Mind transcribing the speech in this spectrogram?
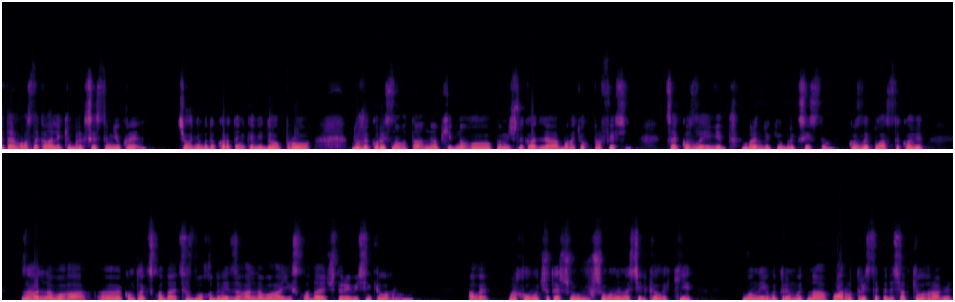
Вітаємо вас на каналі Kubrick System Ukraine. Сьогодні буде коротеньке відео про дуже корисного та необхідного помічника для багатьох професій. Це козли від бренду Kubrick System. Козли пластикові. Загальна вага, е, комплект складається з двох одиниць, загальна вага їх складає 4,8 кг. Але враховуючи те, що, що вони настільки легкі, вони витримують на пару 350 кг.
